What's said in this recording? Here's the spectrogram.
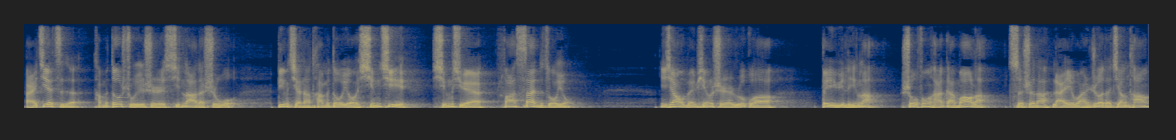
白芥子，它们都属于是辛辣的食物，并且呢，它们都有行气、行血、发散的作用。你像我们平时如果被雨淋了、受风寒感冒了，此时呢，来一碗热的姜汤。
